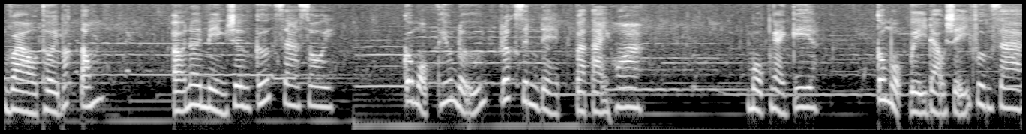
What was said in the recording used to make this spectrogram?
vào thời Bắc Tống, ở nơi miền sơn cước xa xôi, có một thiếu nữ rất xinh đẹp và tài hoa. Một ngày kia, có một vị đạo sĩ phương xa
